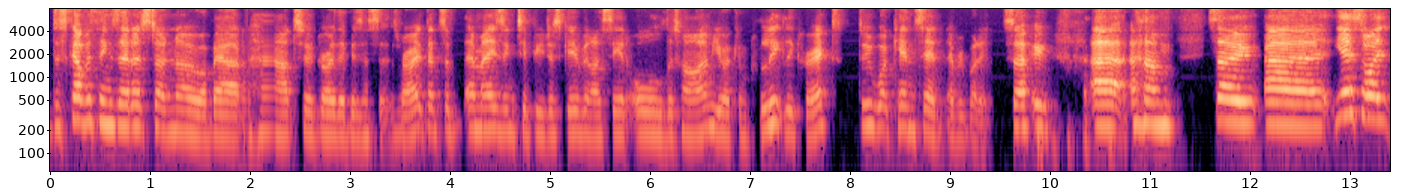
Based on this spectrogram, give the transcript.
discover things they just don't know about how to grow their businesses right? That's an amazing tip you just give and i see it all the time. You are completely correct. Do what ken said everybody. So uh, um, so uh, yeah so I,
